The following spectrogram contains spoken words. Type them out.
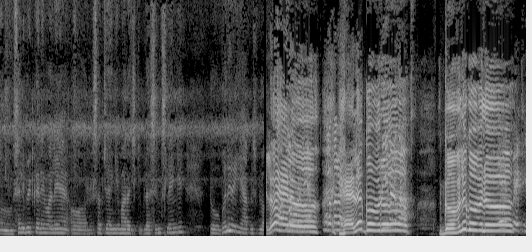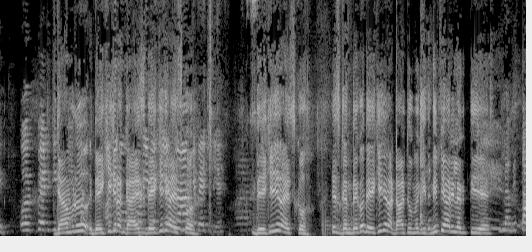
सेलिब्रेट करने वाले हैं, और सब जाएँगे, महाराज जी की ब्लेसिंग्स लेंगे। तो बने रहिए आप इस ब्लॉग हेलो हेलो। हेलो गोबरू। गोबलू गोबलू जामरू देखिए जरा गाइस देखिए जरा इसको। देखिए जरा इसको इस गंदे को देखिए जरा डांटू में कितनी प्यारी लगती है। लगता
